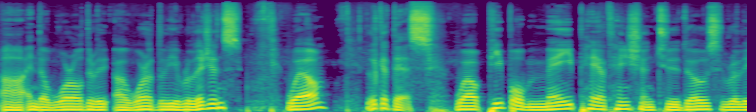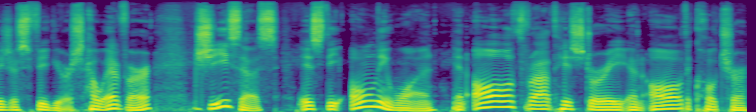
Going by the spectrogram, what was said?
uh, in the world, uh, worldly religions? Well, look at this. Well, people may pay attention to those religious figures. However, Jesus is the only one in all throughout history and all the culture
